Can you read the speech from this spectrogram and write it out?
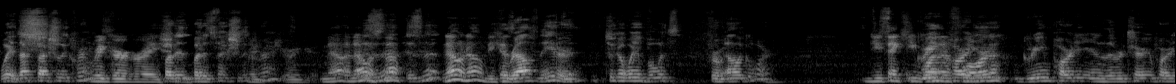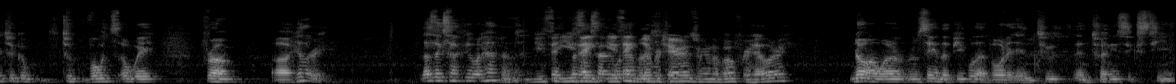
Wait, that's actually correct. regurgitation. But it, but it's actually correct. reg- no, no, it's Isn't not. It, isn't it? No, no, because Ralph Nader took away votes from Al Gore. Do you think he Green won in Party, Florida? Green Party and the Libertarian Party took a, took votes away from uh, Hillary. That's exactly what happened. You think you That's think exactly you think happened. libertarians are going to vote for Hillary? No, I'm, I'm saying the people that voted in two, in 2016,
